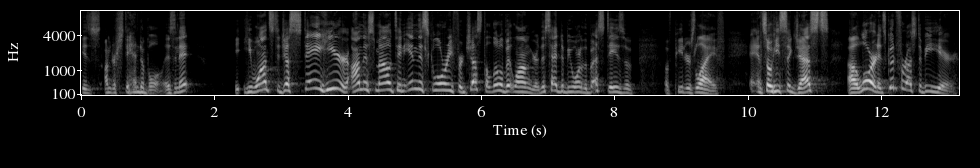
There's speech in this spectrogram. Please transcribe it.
is understandable, isn't it? He wants to just stay here on this mountain in this glory for just a little bit longer. This had to be one of the best days of, of Peter's life. And so he suggests, uh, Lord, it's good for us to be here.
